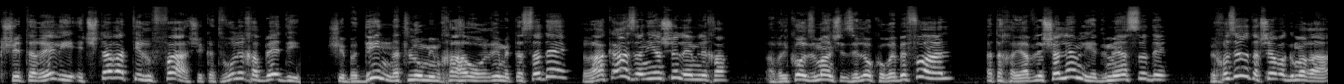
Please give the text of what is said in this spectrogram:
כשתראה לי את שטר הטרפה שכתבו לך בית דין, שבדין נטלו ממך העוררים את השדה, רק אז אני אשלם לך. אבל כל זמן שזה לא קורה בפועל, אתה חייב לשלם לי את דמי השדה. וחוזרת עכשיו הגמרא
